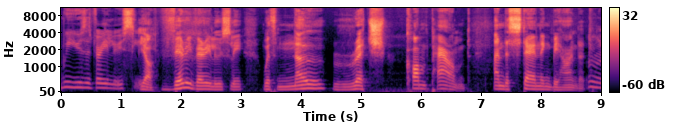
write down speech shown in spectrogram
we use it very loosely. Yeah, very, very loosely with no rich, compound understanding behind it. Mm,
